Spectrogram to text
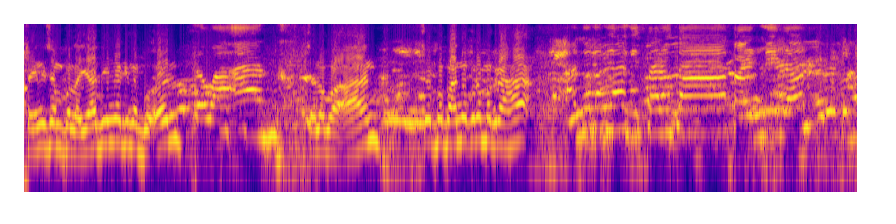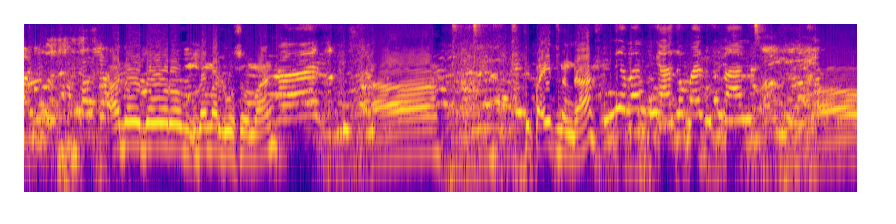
Chinese ang palaya, di nga ginabuol Rawaan. sa lawaan. So, paano ko na magraha? Ano lang yan, isa lang sa karne lang. Ah, do, do, do, marguso man? Ah, ti pait man da? Hindi man, ba ito na ano? Ah,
